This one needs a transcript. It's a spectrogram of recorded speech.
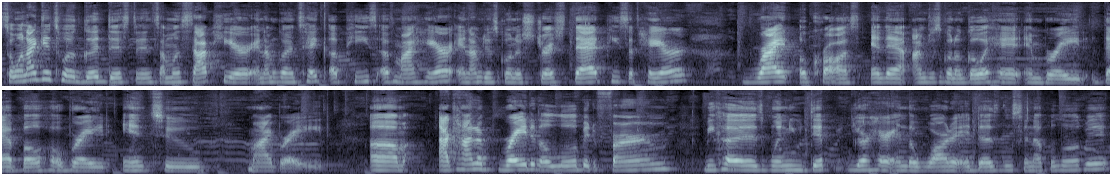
So when I get to a good distance, I'm to stop here and I'm to take a piece of my hair and I'm just to stretch that piece of hair right across and then I'm just gonna go ahead and braid that boho braid into my braid. Um, I kind of braided it a little bit firm because when you dip your hair in the water, it does loosen up a little bit.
